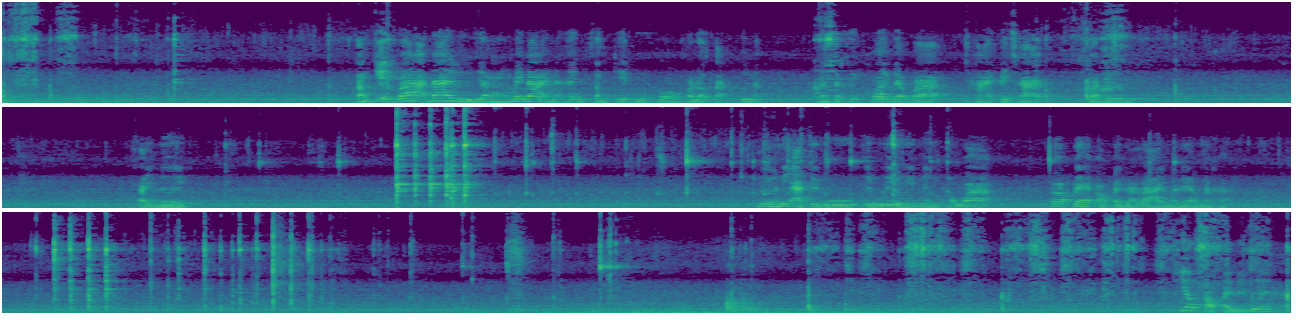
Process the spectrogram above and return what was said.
สังเกตว่าได้หรือยังไม่ได้เนะให้สังเกตดูฟองพอเราตักขึ้นอะ มันจะค่อยๆแบบว่าหายไปช้ากว่าเดิม ใส่เนยเนยนี่อาจจะดูเหลวๆนิดนึงเพราะว่ารอบแรกเอาไปละลายมาแล้วนะคะ เคี่ยว ต่อไปเรื่อยๆค่ะ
